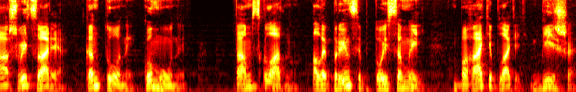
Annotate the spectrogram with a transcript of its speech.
А Швейцарія, кантони, комуни. Там складно, але принцип той самий. Багаті платять більше.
